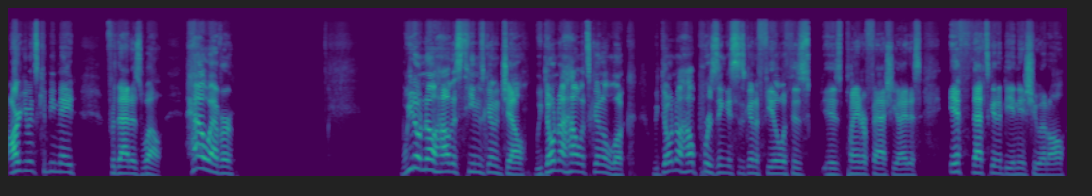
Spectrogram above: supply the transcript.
arguments can be made for that as well. However, we don't know how this team is going to gel. We don't know how it's going to look. We don't know how Porzingis is going to feel with his his plantar fasciitis, if that's going to be an issue at all.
